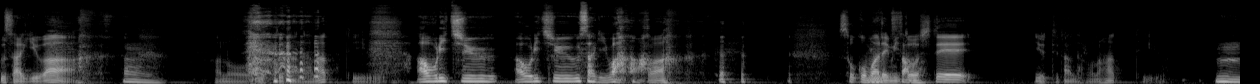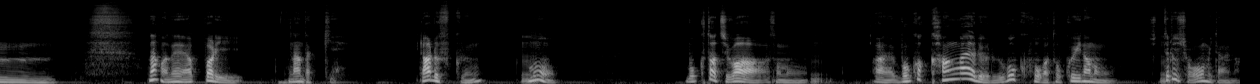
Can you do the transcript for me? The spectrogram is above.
ウサギはうん、あの言ってたんだなっていう。煽り中煽り中ウサギは。まあそこまで見通して言ってたんだろうなっていう。うん。なんかねやっぱりなんだっけ。ラルフ君うん。も、僕たちはその、うん。あ僕は考えるより動く方が得意なの知ってるでしょ、みたいな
